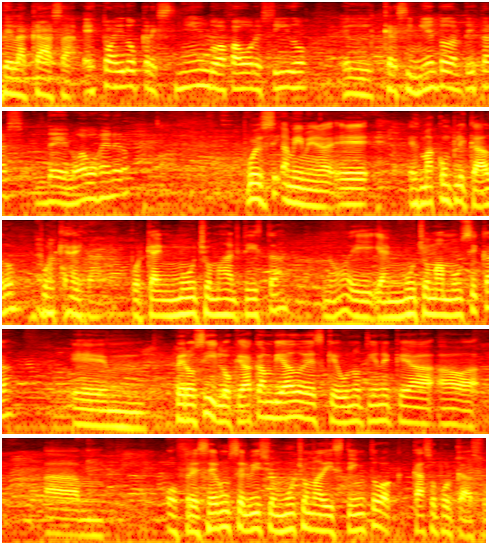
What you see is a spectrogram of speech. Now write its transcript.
de la casa? ¿Esto ha ido creciendo, ha favorecido el crecimiento de artistas de nuevo género? Pues sí, a mí, mira, es más complicado, porque, Hay, porque hay mucho más artistas ¿no? y, y hay mucho más música. Em, pero sí, lo que ha cambiado es que uno tiene que ofrecer un servicio mucho más distinto caso por caso.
